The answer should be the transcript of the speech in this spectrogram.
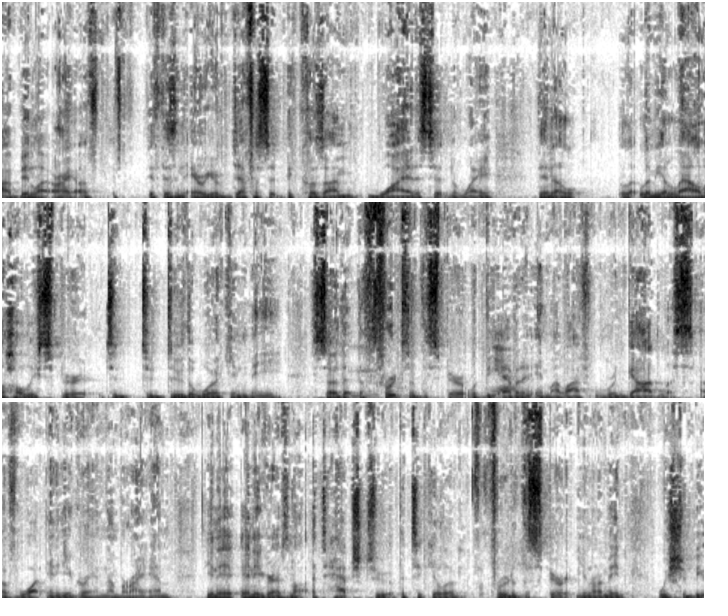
I've been like, all right, if, if, there's an area of deficit because I'm wired a certain way, then I'll, let, let me allow the Holy Spirit to, to do the work in me so that the fruits of the Spirit would be Yeah. evident in my life regardless of what Enneagram number I am. The is not attached to a particular fruit of the Spirit. You know what I mean? We should be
